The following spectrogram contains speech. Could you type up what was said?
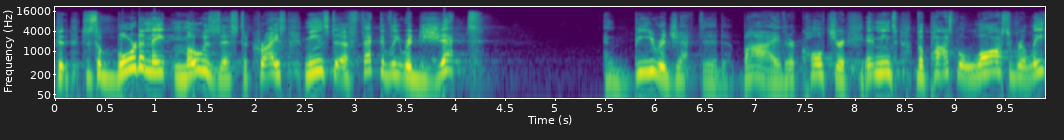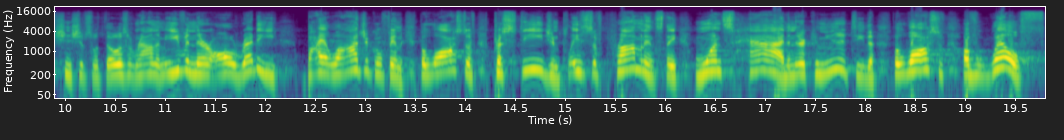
To, to subordinate Moses to Christ means to effectively reject and be rejected by their culture. It means the possible loss of relationships with those around them, even their already biological family, the loss of prestige and places of prominence they once had in their community, the, the loss of, of wealth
